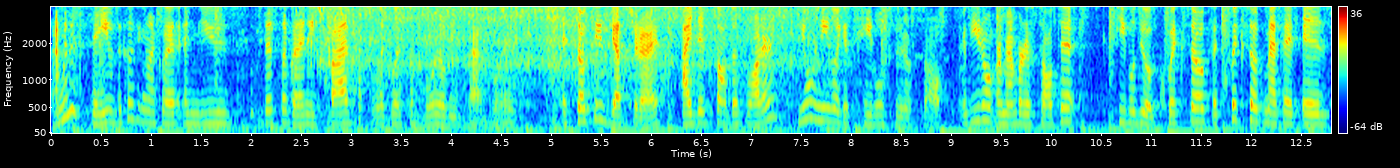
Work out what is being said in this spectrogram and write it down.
I'm gonna save the cooking liquid and use this liquid. I need five cups of liquid to boil these bad boys. I soaked these yesterday. I did salt this water. You only need like a tablespoon of salt. If you don't remember to salt it, people do a quick soak. The quick soak method is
